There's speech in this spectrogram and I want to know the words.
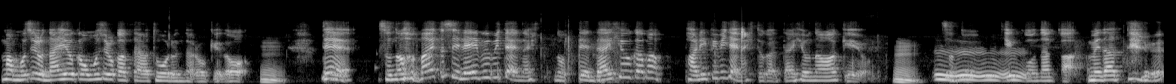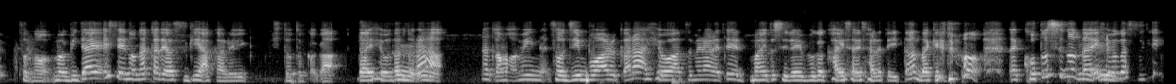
まあもちろん内容が面白かったら通るんだろうけどうん。で、その 毎年レイブみたいなのって代表がまあパリピみたいな人が代表なわけよ。うん。その結構なんか目立ってるその、まあ、美大生の中ではすげえ明るい人とかが代表だから、うんうんなんかまあみんなそう人望あるから票を集められて毎年レイブが開催されていたんだけど なんか今年の代表がすげえ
